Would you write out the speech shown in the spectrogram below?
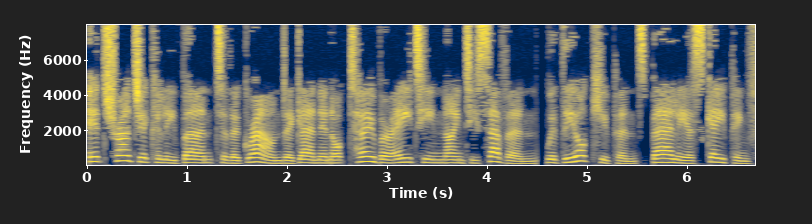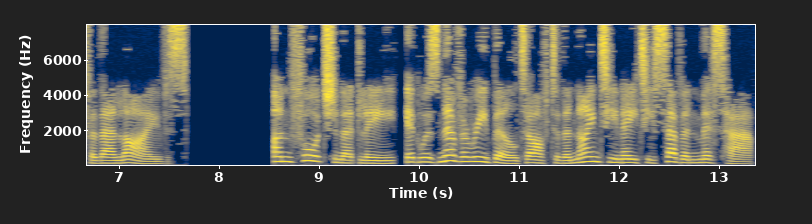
It tragically burnt to the ground again in October 1897, with the occupants barely escaping for their lives. Unfortunately, it was never rebuilt after the 1987 mishap.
